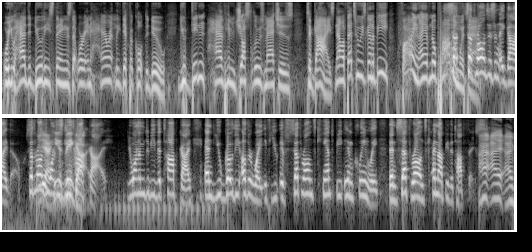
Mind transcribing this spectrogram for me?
or you had to do these things that were inherently difficult to do. You didn't have him just lose matches to guys. Now, if that's who he's going to be, fine. I have no problem Seth, with Seth that. Rollins isn't a guy though. Seth Rollins Yeah, you he's to be the the top guy. guy. You want him to be the top guy, and you go the other way. If you if Seth Rollins can't beat him cleanly, then Seth Rollins cannot be the top face. I, I, I-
